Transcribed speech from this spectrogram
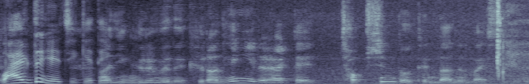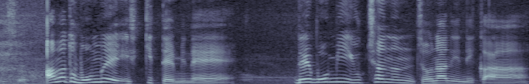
와일드해지게 되고 아니 그러면은 그런 행위를 할 때 접신도 된다는 말씀이세요? 아마도 몸에 있기 때문에 어, 내 몸이 육천은 전환이니까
